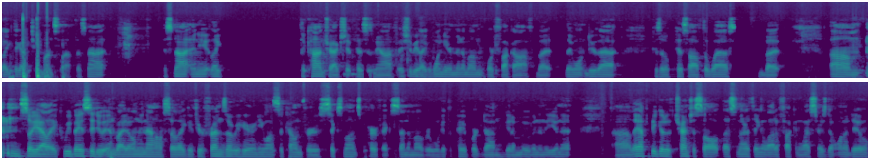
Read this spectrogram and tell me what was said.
like they got two months left. That's not it's not any like the contract shit pisses me off. It should be like one year minimum or fuck off, but they won't do that because it'll piss off the West. But um, so yeah, like we basically do invite only now. So like if your friend's over here and he wants to come for six months, perfect. Send him over. We'll get the paperwork done, get him moving in the unit. Uh, they have to be good with trench assault. That's another thing a lot of fucking Westerners don't want to do.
